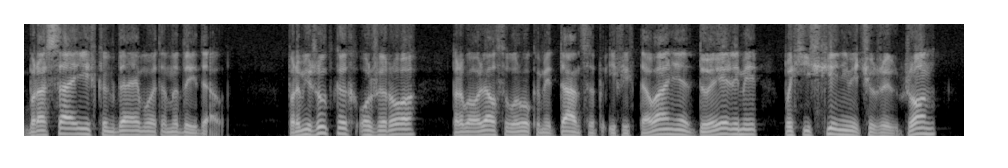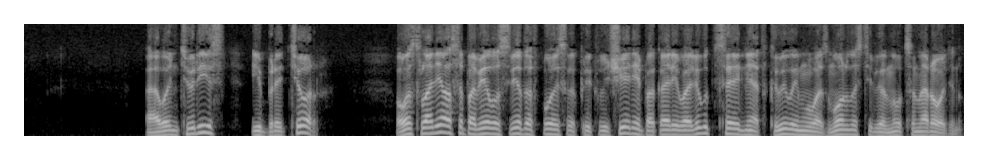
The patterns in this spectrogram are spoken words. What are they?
бросая их, когда ему это надоедало промежутках Ожеро пробавлялся уроками танцев и фехтования, дуэлями, похищениями чужих жен. Авантюрист и бретер, он слонялся по белу свету в поисках приключений, пока революция не открыла ему возможности вернуться на родину.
